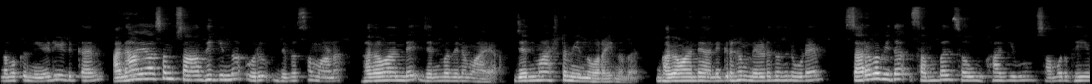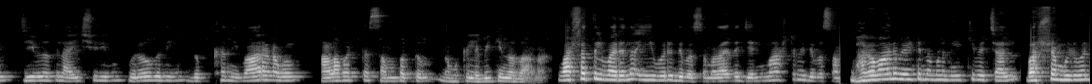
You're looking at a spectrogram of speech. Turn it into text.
നമുക്ക് നേടിയെടുക്കാൻ അനായാസം സാധിക്കുന്ന ഒരു ദിവസമാണ് ഭഗവാന്റെ ജന്മദിനമായ ജന്മാഷ്ടമി എന്ന് പറയുന്നത്. ഭഗവാന്റെ അനുഗ്രഹം നേടുന്നതിലൂടെ സർവവിധ സമ്പൽ സൗഭാഗ്യവും സമൃദ്ധിയും ജീവിതത്തിൽ ഐശ്വര്യവും പുരോഗതിയും ദുഃഖ നിവാരണവും അളവറ്റ സമ്പത്തും നമുക്ക് ലഭിക്കുന്നതാണ്. വർഷത്തിൽ വരുന്ന ഈ ഒരു ദിവസം അതായത് ജന്മാഷ്ടമി ദിവസം ഭഗവാന് വേണ്ടി നമ്മൾ നീക്കിവെച്ചാൽ വർഷം മുഴുവൻ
